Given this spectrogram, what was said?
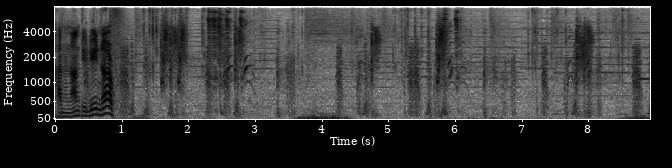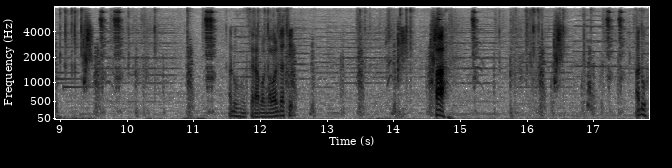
karena nanti di nerf. Aduh, kenapa nggak loncat sih? Hah. Aduh.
